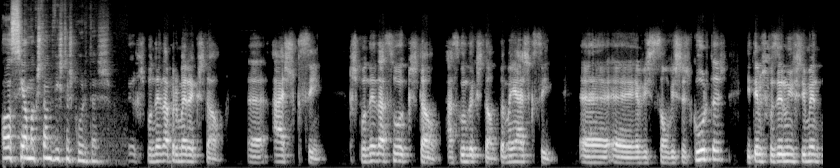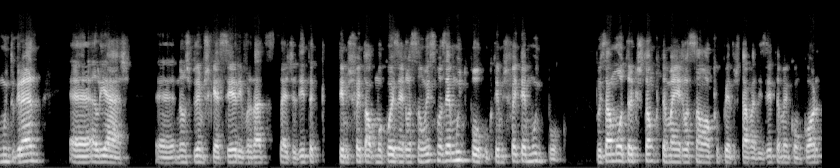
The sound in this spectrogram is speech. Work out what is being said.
ou se é uma questão de vistas curtas? Respondendo à primeira questão, uh, acho que sim. Respondendo à sua questão, à segunda questão, também acho que sim. Uh, uh, são vistas curtas e temos que fazer um investimento muito grande. aliás, não nos podemos esquecer, e verdade seja dita, que temos feito alguma coisa em relação a isso, mas é muito pouco. O que temos feito é muito pouco. Depois há uma outra questão que também, em relação ao que o Pedro estava a dizer, também concordo,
